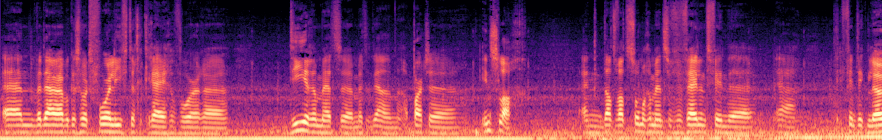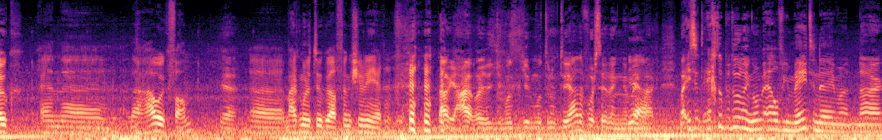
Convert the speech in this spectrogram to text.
En we, daar heb ik een soort voorliefde gekregen voor eh, dieren met, eh, met ja, een aparte inslag. En dat wat sommige mensen vervelend vinden, ja, vind ik leuk. En daar hou ik van. Ja. Eh, maar het moet natuurlijk wel functioneren. nou ja, je moet, je moet er een theatervoorstelling mee Ja. maken. Maar is het echt de bedoeling om Elvie mee te nemen naar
